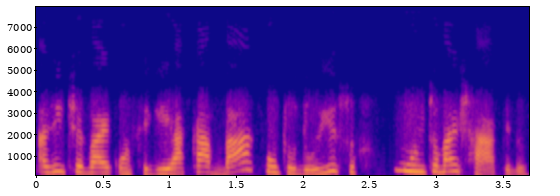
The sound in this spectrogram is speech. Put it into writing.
a gente vai conseguir acabar com tudo isso muito mais rápido.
